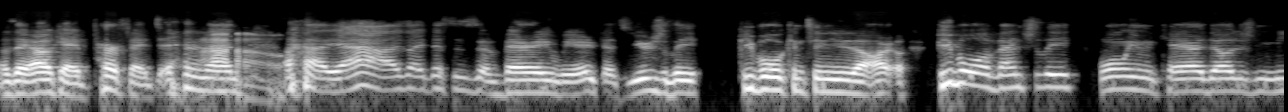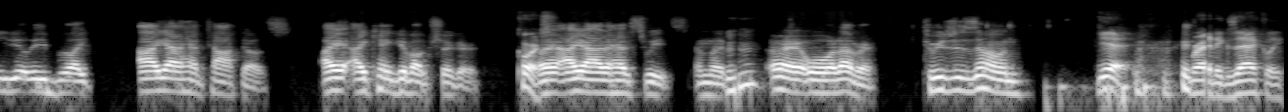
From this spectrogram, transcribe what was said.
i was like okay perfect. And then uh, yeah i was like this is very weird because usually people will continue to art people will eventually won't even care. They'll just immediately be like i gotta have tacos. I i can't give up sugar. Of course. I, I gotta have sweets. I'm like mm-hmm. All right well whatever. To each his own. Yeah. Right exactly.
